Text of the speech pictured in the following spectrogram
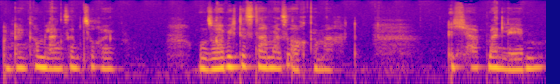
Und dann komm langsam zurück. Und so habe ich das damals auch gemacht. Ich habe mein Leben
